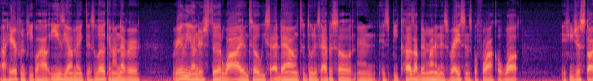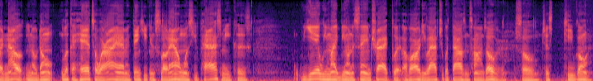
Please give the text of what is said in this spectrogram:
I hear from people how easy I make this look, and I never really understood why until we sat down to do this episode. And it's because I've been running this race since before I could walk. If you just starting out, you know, don't look ahead to where I am and think you can slow down once you pass me, because yeah, we might be on the same track, but I've already lapped you a thousand times over. So just keep going.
